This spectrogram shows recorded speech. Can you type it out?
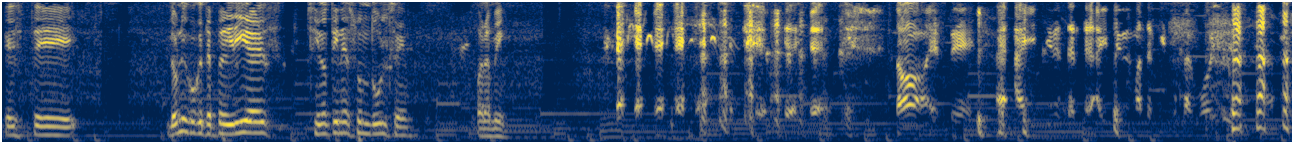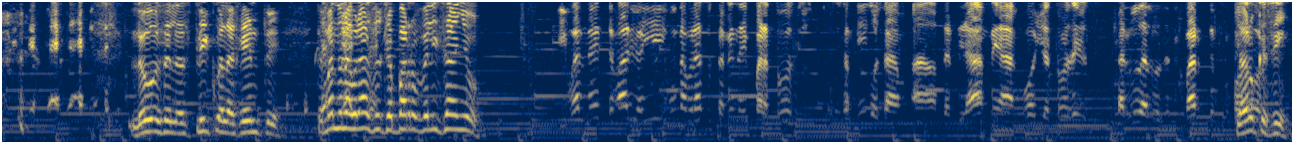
Este, lo único que te pediría es si no tienes un dulce para mí. no, este, ahí tienes, ahí tienes más Luego se lo explico a la gente. Te mando un abrazo, Chaparro, feliz año. Igualmente, Mario, ahí un abrazo también ahí para todos tus, amigos, a, a a Goyo, a todos ellos. Salúdalos de mi parte. claro que sí.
